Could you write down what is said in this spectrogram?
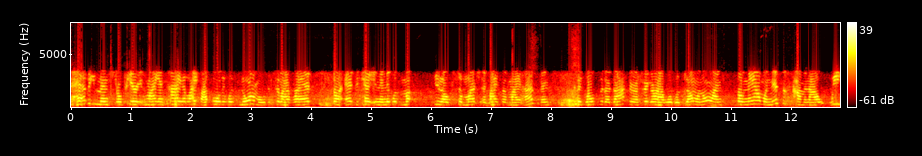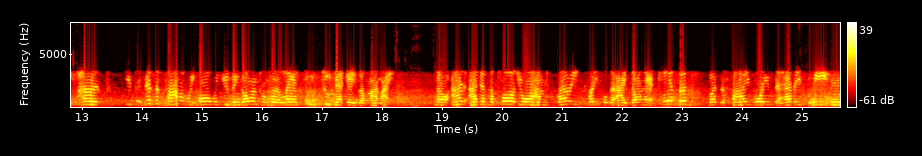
heavy menstrual periods my entire life. I thought it was normal until I read, started educating, and it was, mu- you know, so much advice of my husband to go to the doctor and figure out what was going on. So now when this is coming out, we heard, he said, this is probably all what you've been going through for the last two, two decades of my life. So I, I just applaud you all. I'm very grateful that I don't have cancer, but the fibroids, the heavy bleeding,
